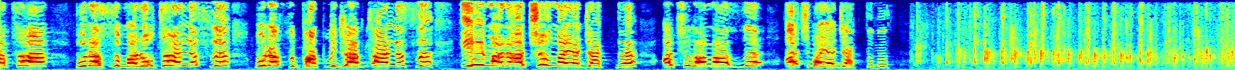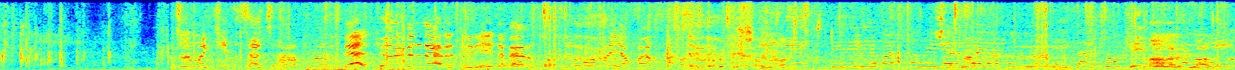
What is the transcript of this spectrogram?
yatağı, burası marul tarlası, burası patlıcan tarlası. İmara açılmayacaktı. Açılamazdı. Açmayacaktınız. Çocuğumu kimse çağırmadı. Belki o günleri diriydi benim çocuğum orada yaparsa. Belediye başkanıyla bir alakası yok teyzem. Çok Kim olsun.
